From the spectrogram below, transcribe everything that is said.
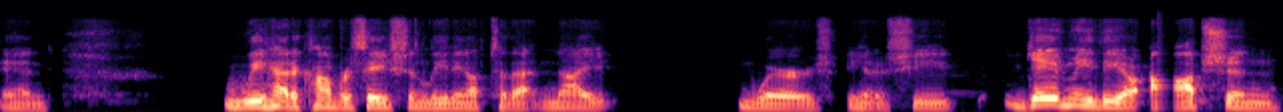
And we had a conversation leading up to that night where you know she gave me the uh, option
